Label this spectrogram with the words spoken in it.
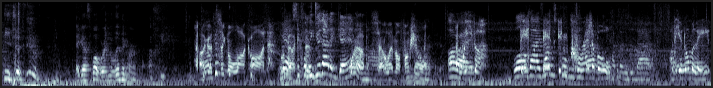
he just. Hey, guess what? We're in the living room. I got signal lock on. We're yeah. back So in can we do that again What happened? not? Satellite malfunction? No idea. All right. Weaver, Well, This guys, that is was cool. We did that. I'm incredible. really happy that we did that. The really- anomaly,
